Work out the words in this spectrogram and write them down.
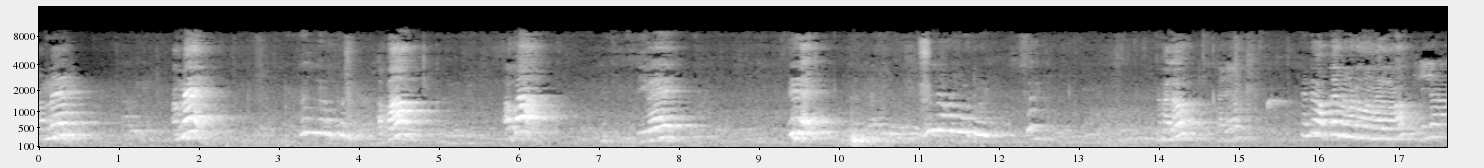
അമ്മേ. അമ്മേ അപ്പാ അപ്പാ ഇവേ ഇവേ ഹലോ ഹലോ എന്റെ അപ്പയും അങ്ങോട്ട് വന്നായിരുന്നോ ഇല്ലടാ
